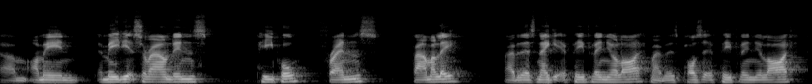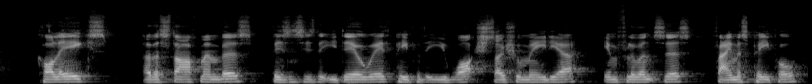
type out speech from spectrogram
um, I mean immediate surroundings, people, friends, family. Maybe there's negative people in your life. Maybe there's positive people in your life, colleagues, other staff members, businesses that you deal with, people that you watch, social media, influencers, famous people.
